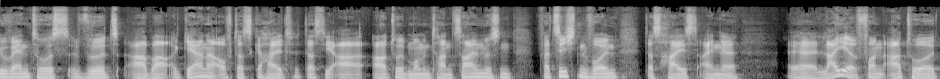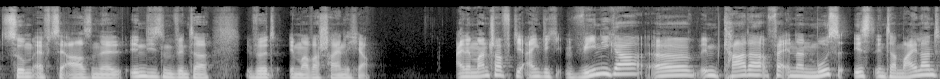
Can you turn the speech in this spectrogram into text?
Juventus wird aber gerne auf das Gehalt, das die Arthur momentan zahlen müssen, verzichten wollen. Das heißt, eine äh, Laie von Arthur zum FC Arsenal in diesem Winter wird immer wahrscheinlicher. Eine Mannschaft, die eigentlich weniger äh, im Kader verändern muss, ist Inter Mailand.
